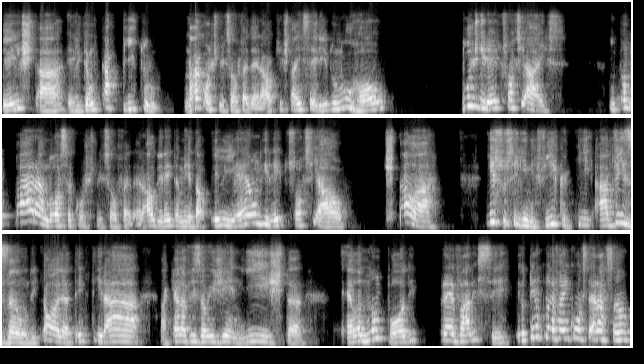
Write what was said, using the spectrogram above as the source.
ele está, ele tem um capítulo na Constituição Federal que está inserido no rol dos direitos sociais. Então, para a nossa Constituição Federal, o direito ambiental, ele é um direito social. Está lá. Isso significa que a visão de que, olha, tem que tirar aquela visão higienista, ela não pode prevalecer. Eu tenho que levar em consideração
